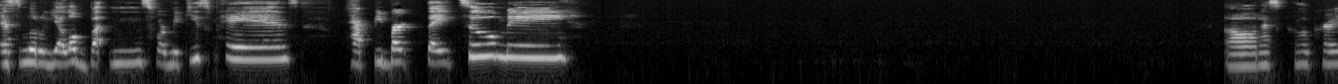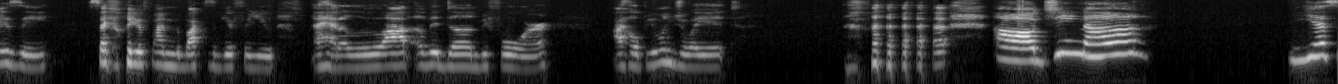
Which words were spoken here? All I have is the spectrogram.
And some little yellow buttons for Mickey's pants. Happy birthday to me. Oh, that's so crazy. Second you're finding the box a gift for you. I had a lot of it done before. I hope you enjoy it. oh, Gina. Yes,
